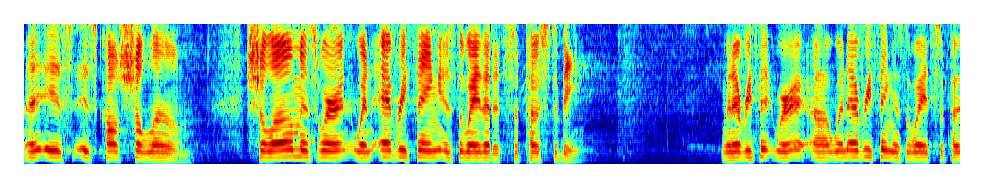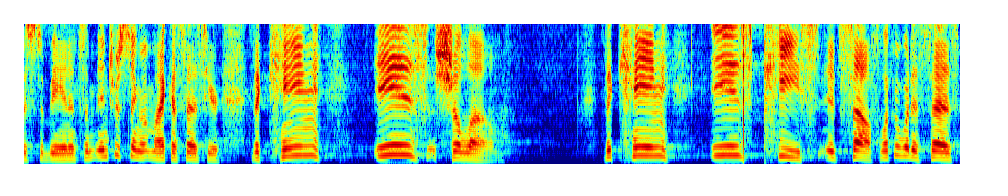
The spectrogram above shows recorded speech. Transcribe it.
is, is called shalom. Shalom is where, when everything is the way that it's supposed to be. When everything, where, uh, when everything is the way it's supposed to be. And it's interesting what Micah says here. The king is shalom. The king is peace itself. Look at what it says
